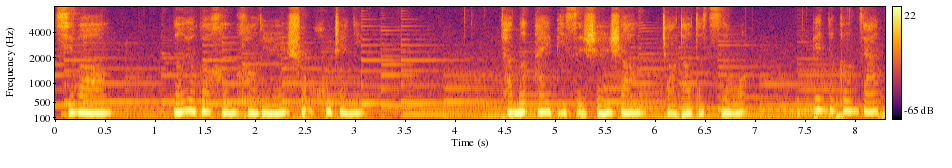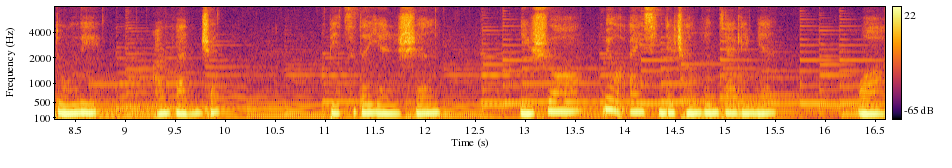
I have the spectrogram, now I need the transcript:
希望。能有个很好的人守护着你，他们爱彼此身上找到的自我，变得更加独立而完整。彼此的眼神，你说没有爱情的成分在里面，我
